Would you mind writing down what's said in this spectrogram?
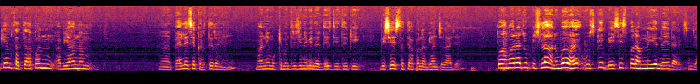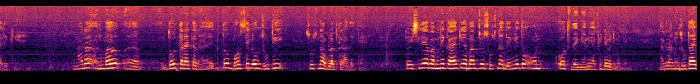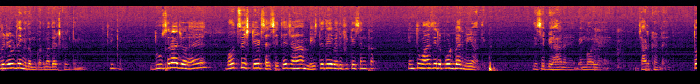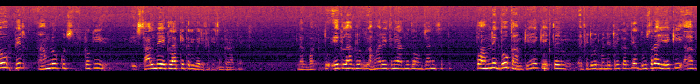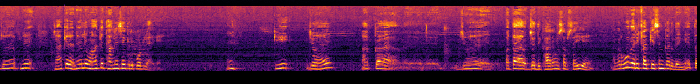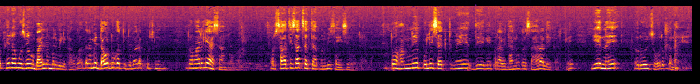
सत्यापन अभियान हम पहले से करते रहे हैं। माननीय मुख्यमंत्री जी ने भी निर्देश दिए थे कि विशेष सत्यापन अभियान चलाया जाए। तो हमारा जो पिछला अनुभव है, उसके बेसिस पर हमने ये नए डायरेक्शन जारी किए हैं। हमारा अनुभव दो तरह का रहा है। एक तो बहुत से लोग झूठी सूचना उपलब्ध करा देते हैं। तो इसलिए अब हमने कहा कि अब आप जो सूचना देंगे तो ऑन ओथ देंगे, यानी एफिडेविट में देंगे। अगर हमें झूठा एफिडेविट देंगे तो मुकदमा दर्ज कर देंगे। ठीक है। दूसरा जो है, बहुत से स्टेट्स ऐसे थे जहाँ हम भेजते थे वेरिफिकेशन का, किंतु वहाँ से रिपोर्ट बैक नहीं आती। जैसे बिहार है, बंगाल है, झारखंड है। तो फिर हम लोग कुछ, क्योंकि साल में एक लाख के करीब वेरिफिकेशन कराते हैं, लगभग। तो एक लाख लोग, हमारे इतने आदमी तो हम जा नहीं सकते। तो हमने दो काम किए कि एक तो एफिडेविट मैंडेटरी कर दिया। दूसरा ये कि आप जो है अपने जहाँ के रहने वाले, वहाँ के थाने से एक रिपोर्ट ले आए कि जो है, आपका, जो है, पता जो दिखा रहा हूँ सब सही है। अगर वो वेरिफिकेशन कर देंगे तो फिर हम उसमें मोबाइल नंबर भी लिखा होगा। अगर हमें डाउट होगा तो दोबारा पूछ लेंगे। तो हमारे लिए आसान होगा। और साथ ही साथ सत्यापन भी सही से हो जाएगा। तो हमने पुलिस एक्ट में दिए गए प्राविधानों का सहारा लेकर के ये नए रूल्स और बनाए हैं।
